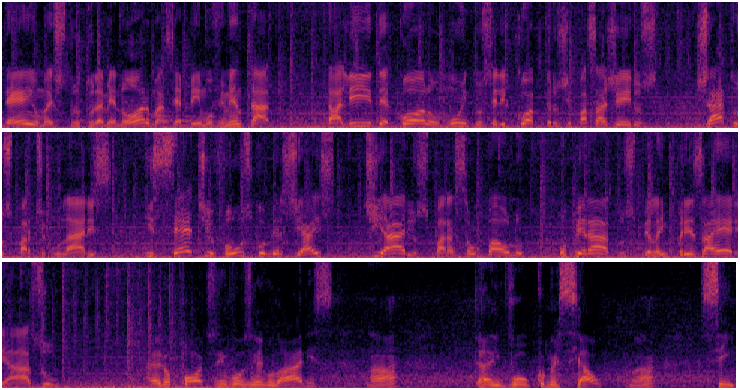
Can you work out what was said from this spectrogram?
Tem uma estrutura menor, mas é bem movimentado. Dali decolam muitos helicópteros de passageiros, jatos particulares e sete voos comerciais diários para São Paulo, operados pela empresa aérea Azul. Aeroportos em voos regulares, né? em voo comercial, né? sim,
